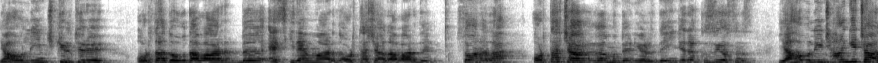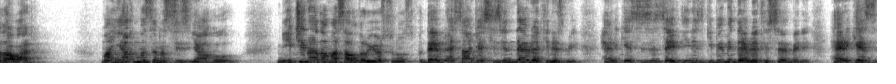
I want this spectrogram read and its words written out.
Yahu linç kültürü Orta Doğu'da vardı, eskiden vardı, Orta Çağ'da vardı. Sonra da Orta Çağ'a mı dönüyoruz deyince de kızıyorsunuz. Yahu linç hangi çağda var? Manyak mısınız siz yahu? Niçin adama saldırıyorsunuz? Devlet sadece sizin devletiniz mi? Herkes sizin sevdiğiniz gibi mi devleti sevmeli? Herkes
